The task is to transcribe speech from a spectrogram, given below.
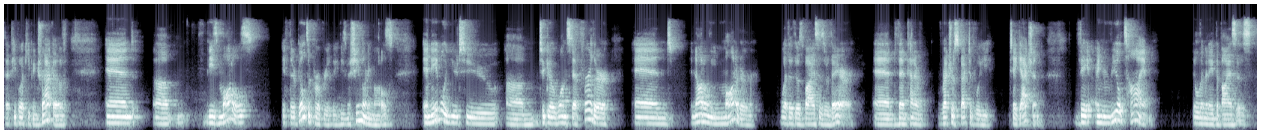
that people are keeping track of. And uh, these models, if they're built appropriately, these machine learning models, enable you to um, to go one step further and not only monitor whether those biases are there and then kind of retrospectively take action, they in real time eliminate the biases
